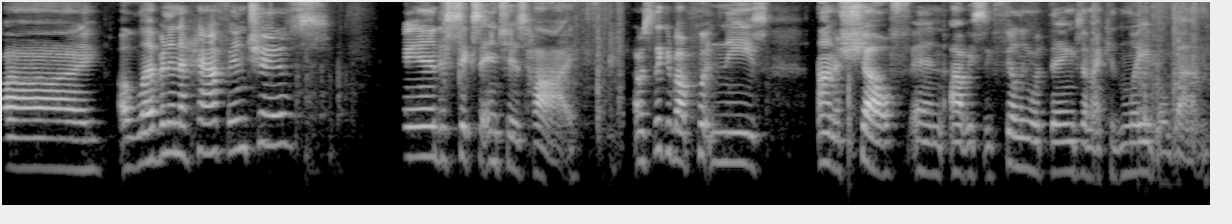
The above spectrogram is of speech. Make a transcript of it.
by 11 and a half inches and 6 inches high. I was thinking about putting these on a shelf and obviously filling with things and I can label them.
